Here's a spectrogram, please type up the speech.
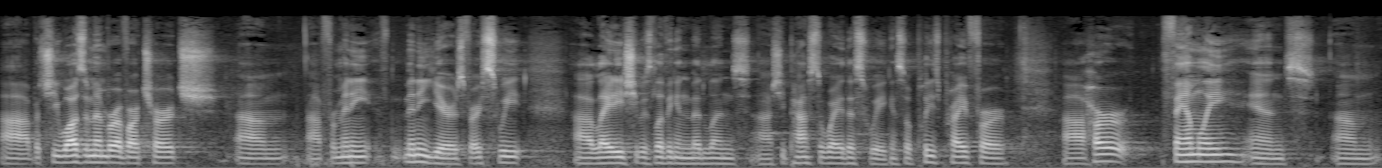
but she was a member of our church um, for many, many years. Very sweet lady. She was living in Midland. she passed away this week. And so please pray for her family and um,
